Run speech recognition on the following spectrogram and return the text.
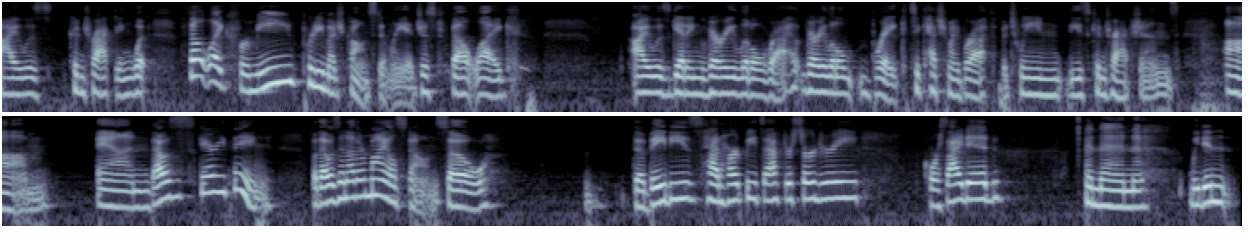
I was contracting what felt like for me pretty much constantly. It just felt like I was getting very little re- very little break to catch my breath between these contractions. Um, and that was a scary thing. But that was another milestone. So the babies had heartbeats after surgery. Of course, I did. And then we didn't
